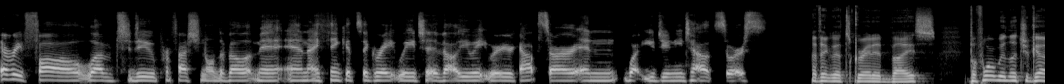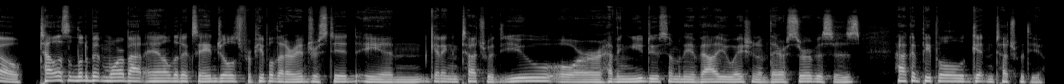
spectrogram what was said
every fall, love to do professional development. And I think it's a great way to evaluate where your gaps are and what you do need to outsource. I think that's great advice. Before we let you go, tell us a little bit more about Analytics Angels for people that are interested in getting in touch with you or having you do some of the evaluation of their services. How could people get in touch with you?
